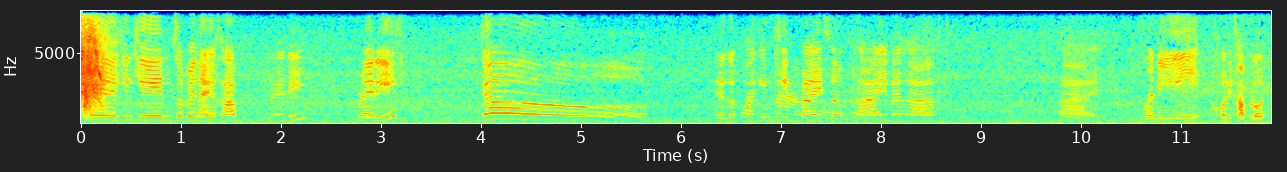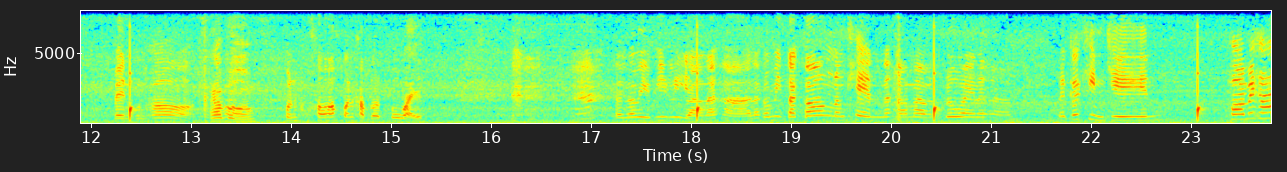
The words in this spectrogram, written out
เอ้คินคินจะไปไหนครับ ready ready go เดี๋ยวจะพากินคินไปเซอร์ไพรส์นะคะไปวันนี้คนขับรถเป็นคุณพ่อ ครับผมคนเพราะว่าคนขับรถป่วย แล้วก็มีพี่เลี้ยงนะคะ แล้วก็มีตากล้องน้องเคนนะคะ มาด้วยนะคะ แล้วก็ขินกิน พอไหมคะ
